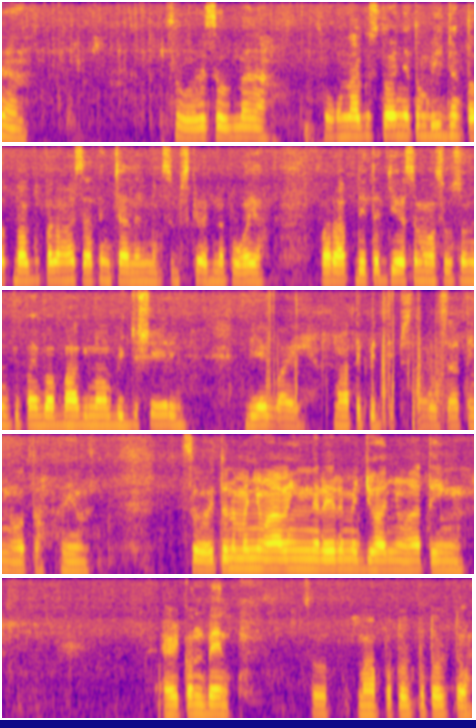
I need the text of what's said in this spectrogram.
Yan. So resolve na na. So kung nagustuhan niyo itong video to at bago pa lang sa ating channel, mag-subscribe na po kayo. Para updated kayo sa mga susunod ko pa ibabahagi mga video sharing, DIY, mga tipid tips tungkol sa ating auto. Ayun. So ito naman yung aking nire-remedyohan yung ating aircon vent. So mga putol-putol to.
